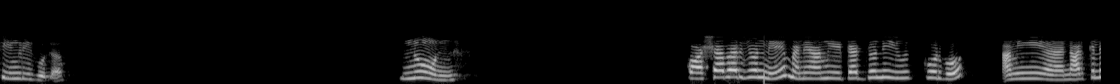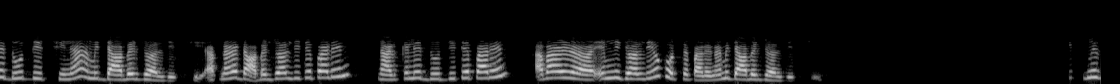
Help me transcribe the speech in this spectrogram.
চিংড়িগুলো। নুন কষাবার জন্যে মানে আমি এটার জন্য ইউজ করব, আমি নারকেলের দুধ দিচ্ছি না, আমি ডাবের জল দিচ্ছি। আপনারা ডাবের জল দিতে পারেন, নারকেলের দুধ দিতে পারেন, আবার এমনি জল দিয়েও করতে পারেন, আমি ডাবের জল দিচ্ছি। কিশমিশ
